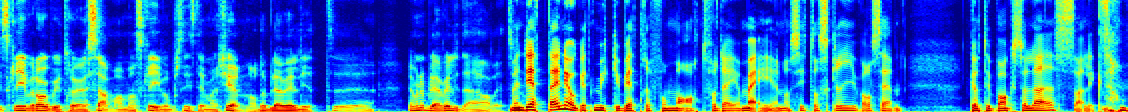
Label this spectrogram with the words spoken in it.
skriva dagbok tror jag är samma. Man skriver precis det man känner. Det blir väldigt... eh, Ja men det blir väldigt ärligt. Men detta är nog ett mycket bättre format för dig och mig än att sitta och skriva och sen gå tillbaka och läsa liksom.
